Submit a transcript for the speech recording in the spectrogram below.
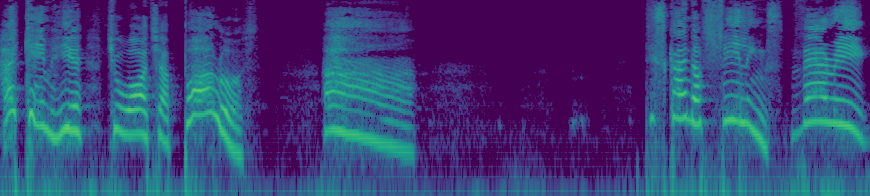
I came here to watch Apollos. Ah. This kind of feelings very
